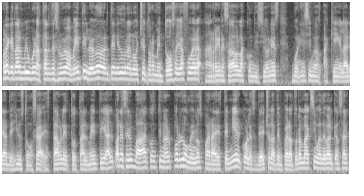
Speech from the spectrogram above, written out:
Hola, ¿qué tal? Muy buenas tardes nuevamente. Y luego de haber tenido una noche tormentosa allá afuera, han regresado las condiciones buenísimas aquí en el área de Houston, o sea, estable totalmente. Y al parecer va a continuar por lo menos para este miércoles. De hecho, la temperatura máxima debe alcanzar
